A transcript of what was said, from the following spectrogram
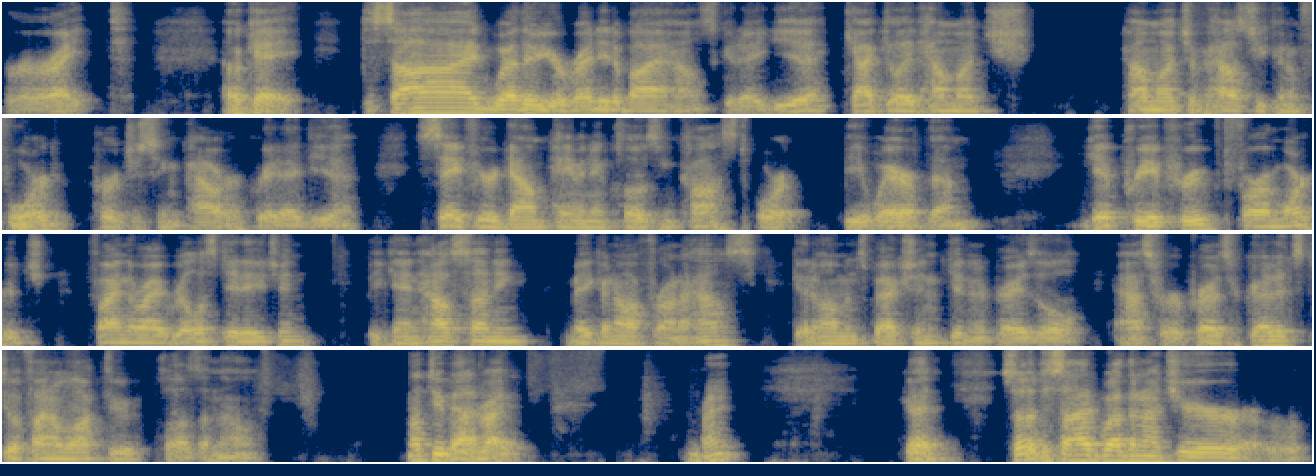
right? Okay, decide whether you're ready to buy a house, good idea. Calculate how much how much of a house you can afford, purchasing power, great idea. Save for your down payment and closing cost, or be aware of them. Get pre-approved for a mortgage, find the right real estate agent, begin house hunting, make an offer on a house, get a home inspection, get an appraisal, ask for or credits, do a final walkthrough, close on the home. Not too bad, right? Right. Good. So decide whether or not you're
